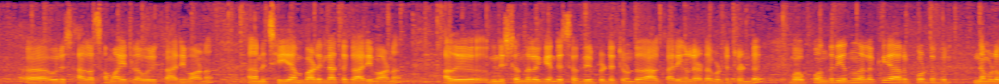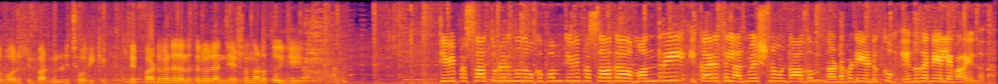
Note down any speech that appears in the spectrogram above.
ഒരു സാഹസമായിട്ടുള്ള ഒരു കാര്യമാണ്. അങ്ങനെ ചെയ്യാൻ പാടില്ലാത്ത കാര്യമാണ്. അത് മിനിസ്റ്റർ നിലയ്ക്ക് എന്റെ ശ്രദ്ധയിൽപ്പെട്ടിട്ടുണ്ട് ആ കാര്യങ്ങൾ ഇടപെട്ടിട്ടുണ്ട്. വകുപ്പ് മന്ത്രി എന്ന നിലയ്ക്ക് ആ റിപ്പോർട്ട് നമ്മൾ പോലീസ് ഡിപ്പാർട്ട്മെന്റിൽ ചോദിക്കും. ഡിപ്പാർട്ട്മെന്റ് തലത്തിൽ ഒരു അന്വേഷണം നടത്തുകയും ചെയ്യും. ടി വി പ്രസാദ് തുടരുന്നു. നമുക്കിപ്പം ടി വി പ്രസാദ് മന്ത്രി ഇക്കാര്യത്തിൽ അന്വേഷണം ഉണ്ടാകും നടപടിയെടുക്കും എന്ന് തന്നെയല്ലേ പറയുന്നത്.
